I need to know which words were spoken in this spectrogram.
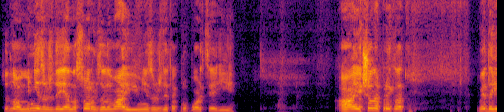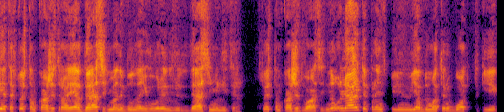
Все одно мені завжди я на 40 заливаю і мені завжди так пропорція. І... А якщо, наприклад, ви даєте, хтось там каже, треба, я 10, в мене були навіть говорили люди, 10 мл, хтось там каже 20. Ну, ляйте, в принципі, я буду мати роботу, такі як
